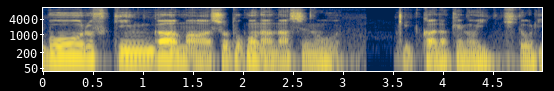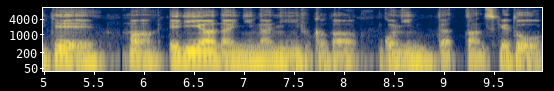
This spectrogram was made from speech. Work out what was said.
ボール付近が、まあ、ショートコーナーなしのキッカーだけのい一人で、まあ、エリア内に何人いるかが5人だったんですけど、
